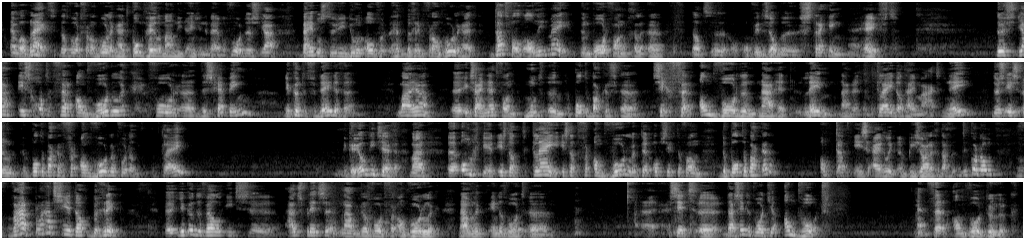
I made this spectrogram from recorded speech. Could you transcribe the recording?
En wat blijkt, dat woord verantwoordelijkheid komt helemaal niet eens in de Bijbel voor. Dus ja, bijbelstudie doen over het begrip verantwoordelijkheid, dat valt al niet mee. Een woord van, uh, dat uh, ongeveer dezelfde strekking uh, heeft. Dus ja, is God verantwoordelijk voor de schepping? Je kunt het verdedigen, maar ja, Eh, ik zei net van, moet een pottenbakker zich verantwoorden naar het leem, naar het klei dat hij maakt? Nee. Dus is een pottenbakker verantwoordelijk voor dat klei? Dat kun je ook niet zeggen. Maar uh, omgekeerd, is dat klei, is dat verantwoordelijk ten opzichte van de pottenbakker? Ook dat is eigenlijk een bizarre gedachte. Kortom, waar plaats je dat begrip? Uh, je kunt het wel iets uh, uitsplitsen, namelijk dat woord verantwoordelijk. Namelijk in dat woord zit, daar zit het woordje antwoord. Hè? Verantwoordelijk.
